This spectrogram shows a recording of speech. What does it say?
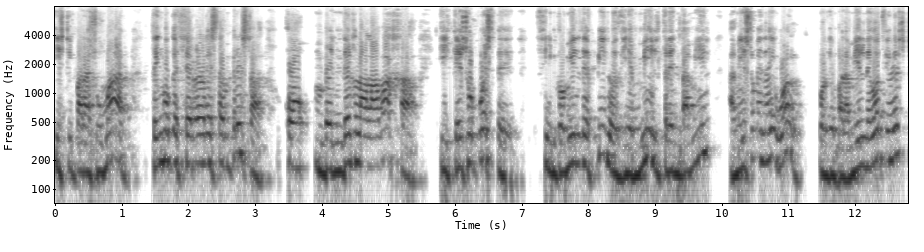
Y si para sumar tengo que cerrar esta empresa o venderla a la baja y que eso cueste 5.000 despidos, 10.000, 30.000, a mí eso me da igual, porque para mí el negocio es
